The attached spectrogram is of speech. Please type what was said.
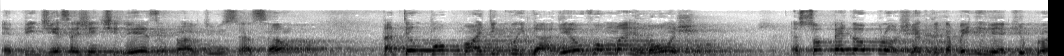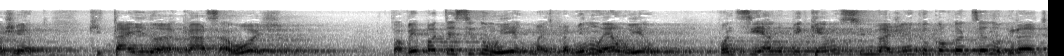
é pedir essa gentileza para a administração para ter um pouco mais de cuidado. Eu vou mais longe. É só pegar o projeto, que eu acabei de ler aqui o projeto que está aí na casa hoje. Talvez pode ter sido um erro, mas para mim não é um erro. Quando se erra no pequeno, se imagina o que está acontecendo no grande,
